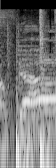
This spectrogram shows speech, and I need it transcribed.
self-doubt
